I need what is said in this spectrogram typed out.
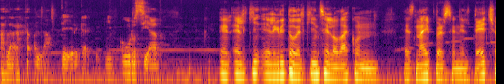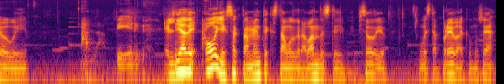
a la, a la verga, cursiado. El, el, el grito del 15 lo da con snipers en el techo, güey. A la verga. El día de hoy exactamente que estamos grabando este episodio, o esta prueba, como sea,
